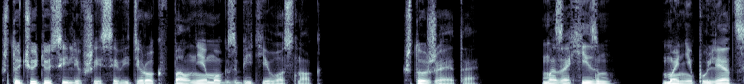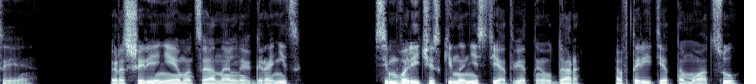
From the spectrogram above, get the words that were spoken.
что чуть усилившийся ветерок вполне мог сбить его с ног. Что же это? Мазохизм? Манипуляции? Расширение эмоциональных границ? Символически нанести ответный удар авторитетному отцу?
